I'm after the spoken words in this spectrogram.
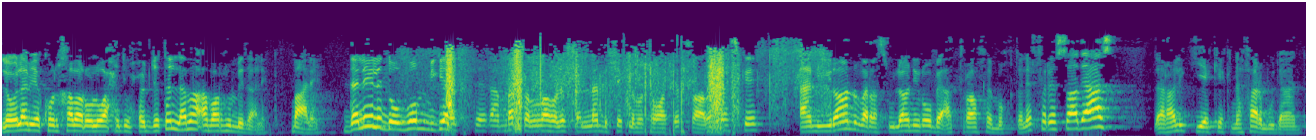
لو لم يكن خبر الواحد حجة لما أمرهم بذلك. بله دلیل دوم میگه پیغمبر صلی الله علیه وسلم به شکل متواتر ثابت است که امیران و رسولانی رو به اطراف مختلف فرستاده است. در حالی که یک یک نفر بودند.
